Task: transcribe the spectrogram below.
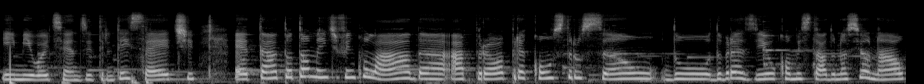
em 1837, está é, tá totalmente vinculada à própria construção do, do Brasil como Estado nacional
